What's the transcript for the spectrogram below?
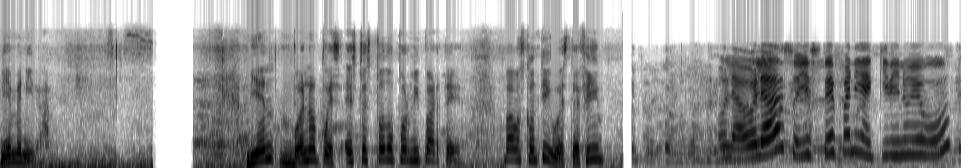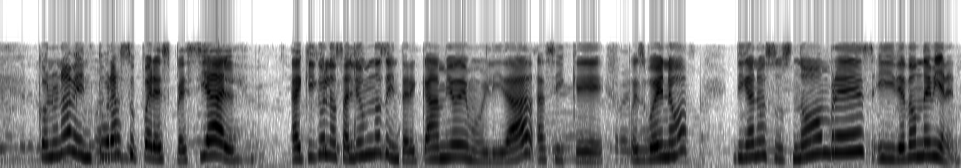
Bienvenida. Bien, bueno, pues esto es todo por mi parte. Vamos contigo, Estefi. Hola, hola, soy Stephanie aquí de nuevo con una aventura súper especial. Aquí con los alumnos de intercambio de movilidad, así que, pues bueno, díganos sus nombres y de dónde vienen.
